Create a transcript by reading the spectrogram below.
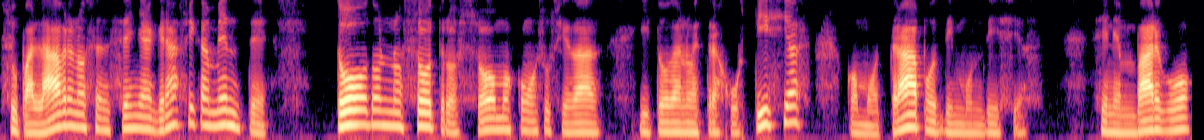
Su palabra nos enseña gráficamente, todos nosotros somos como suciedad y todas nuestras justicias como trapos de inmundicias. Sin embargo,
